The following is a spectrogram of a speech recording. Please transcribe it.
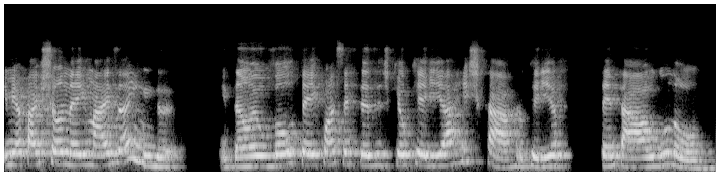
e me apaixonei mais ainda. Então, eu voltei com a certeza de que eu queria arriscar, eu queria tentar algo novo.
